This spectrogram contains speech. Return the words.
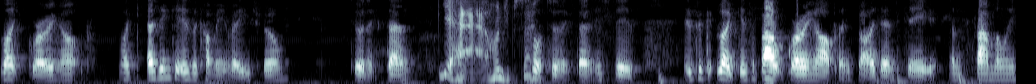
like growing up. Like I think it is a coming of age film to an extent. yeah, hundred percent. Not to an extent, it is. It's a, like it's about growing up and it's about identity and family.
